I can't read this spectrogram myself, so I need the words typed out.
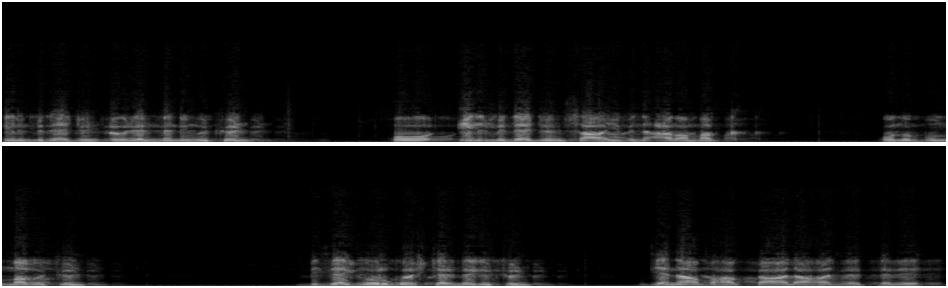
ilmi ledün öğrenmenin için o ilmi ledün sahibini aramak, onu bulmak için bize yol göstermek için Cenab-ı Hak Teala Hazretleri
